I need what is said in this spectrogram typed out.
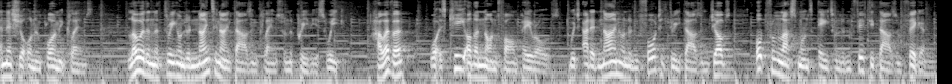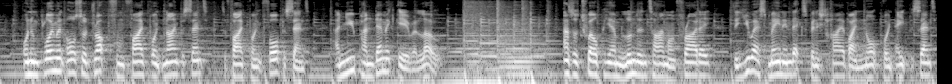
initial unemployment claims, lower than the 399,000 claims from the previous week. However, what is key are the non farm payrolls, which added 943,000 jobs, up from last month's 850,000 figure. Unemployment also dropped from 5.9% to 5.4%, a new pandemic era low. As of 12 pm London time on Friday, the US main index finished higher by 0.8%,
